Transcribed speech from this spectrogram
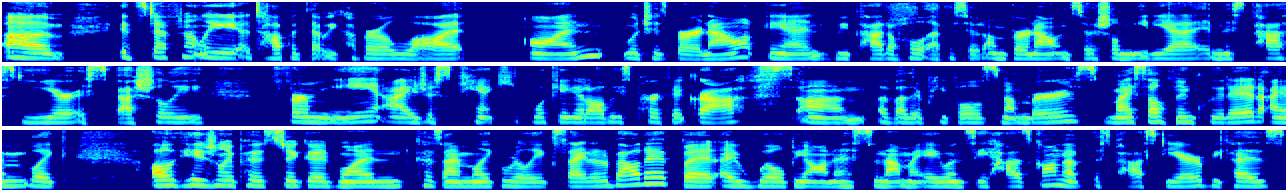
Um, it's definitely a topic that we cover a lot on, which is burnout, and we've had a whole episode on burnout and social media in this past year, especially. For me, I just can't keep looking at all these perfect graphs um, of other people's numbers, myself included. I'm like I'll occasionally post a good one because I'm like really excited about it. But I will be honest in that my A1C has gone up this past year because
